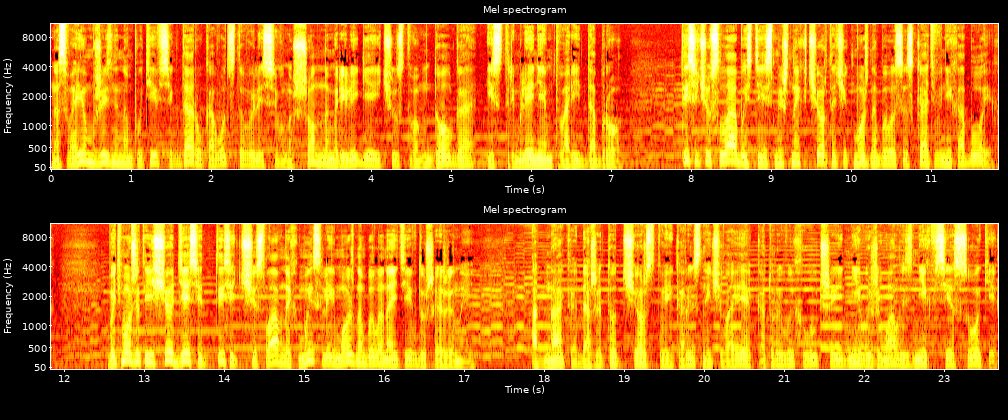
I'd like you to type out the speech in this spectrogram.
на своем жизненном пути всегда руководствовались внушенным религией чувством долга и стремлением творить добро. Тысячу слабостей и смешных черточек можно было сыскать в них обоих. Быть может, еще десять тысяч тщеславных мыслей можно было найти в душе жены. Однако даже тот черствый и корыстный человек, который в их лучшие дни выжимал из них все соки,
